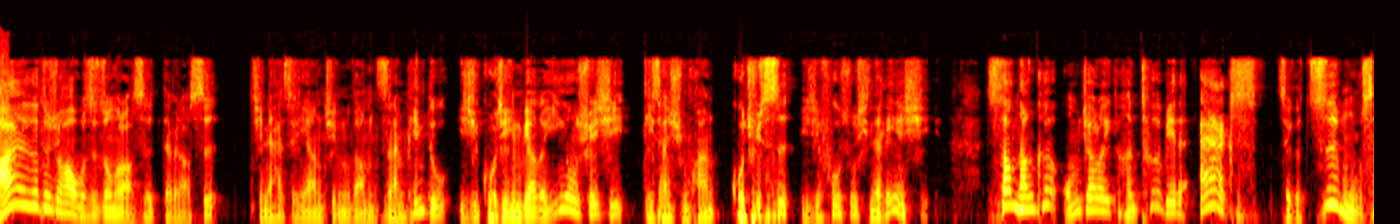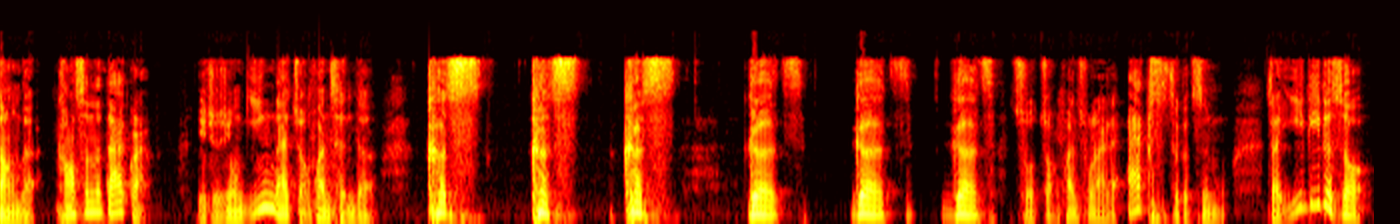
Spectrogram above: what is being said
嗨，各位同学好，我是中头老师戴维老师。今天还是一样，进入到我们自然拼读以及国际音标的应用学习第三循环过去式以及复数型的练习。上堂课我们教了一个很特别的 X 这个字母上的 consonant diagram，也就是用音来转换成的 cus cus cus guts guts guts 所转换出来的 X 这个字母，在 ed 的时候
